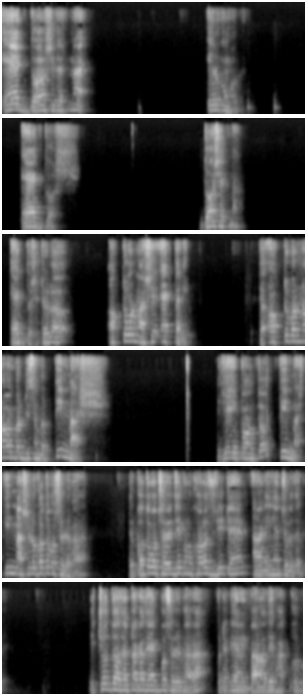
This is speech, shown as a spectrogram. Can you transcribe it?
এক দশ, এটা না এরকম হবে। এক দশ। দশ এক না। এক দশ, এটা হলো অক্টোবর মাসের এক তারিখ। তা অক্টোবর, নভেম্বর, ডিসেম্বর, তিন মাস। যে এই পর্যন্ত তিন মাস। তিন মাস হলো গত বছরের ভাড়া? গত বছরের যে কোনো খরচ রিটার্ন আর্নিং এ চলে যাবে। এই চোদ্দ হাজার টাকা যে এক বছরের ভাড়া, ওটাকে আমি বারো দিয়ে ভাগ করব।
